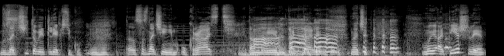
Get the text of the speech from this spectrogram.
зачитывает лексику э, со значением украсть там, А. и так далее. Значит, мы опешили,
